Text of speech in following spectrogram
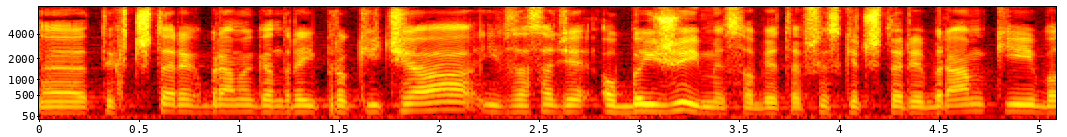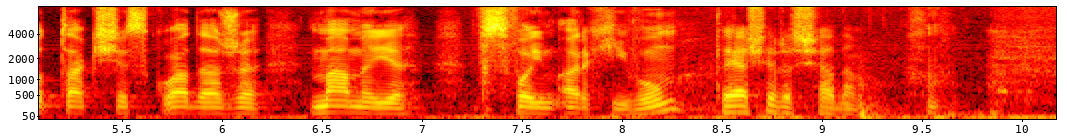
e, tych czterech bramek Andrei Prokicia i w zasadzie obejrzyjmy sobie te wszystkie cztery bramki, bo tak się składa, że mamy je w swoim archiwum. To ja się rozsiadam.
